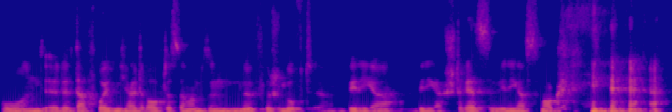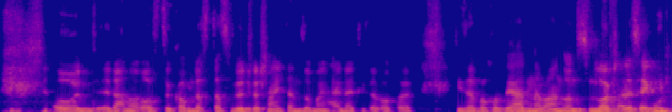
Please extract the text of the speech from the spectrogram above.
Und äh, da, da, freue ich mich halt drauf, dass da mal ein bisschen ne, frische Luft, äh, weniger, weniger Stress, weniger Smog und äh, da mal rauszukommen. Das, das wird wahrscheinlich dann so mein Highlight dieser Woche, dieser Woche werden. Aber ansonsten läuft alles sehr gut.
